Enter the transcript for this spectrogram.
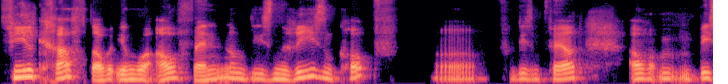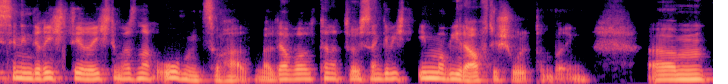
viel Kraft auch irgendwo aufwenden, um diesen Riesenkopf äh, von diesem Pferd auch ein bisschen in die richtige Richtung, was nach oben zu halten, weil der wollte natürlich sein Gewicht immer wieder auf die Schultern bringen. Ähm,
